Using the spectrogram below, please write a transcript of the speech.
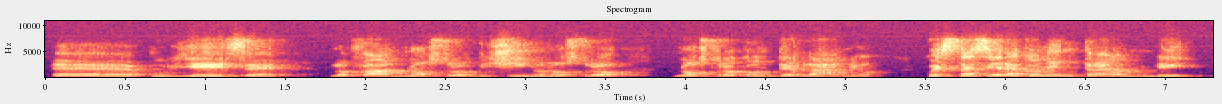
eh, pugliese lo fa nostro vicino, nostro, nostro conterraneo. Questa sera con entrambi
